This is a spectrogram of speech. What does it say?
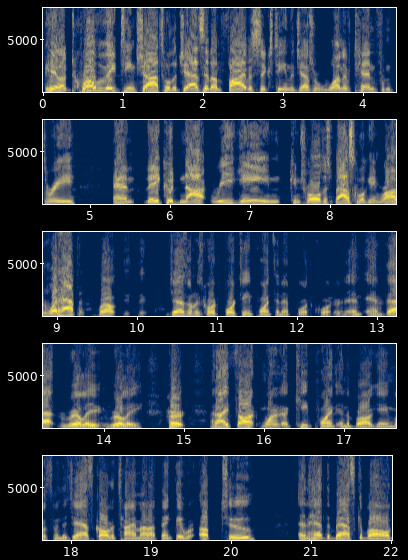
hit on 12 of 18 shots, while the Jazz hit on 5 of 16. The Jazz were 1 of 10 from 3, and they could not regain control of this basketball game. Ron, what happened? Well, Jazz only scored 14 points in that fourth quarter, and, and that really, really hurt. And I thought one a key point in the ball game was when the Jazz called a timeout. I think they were up two and had the basketball.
